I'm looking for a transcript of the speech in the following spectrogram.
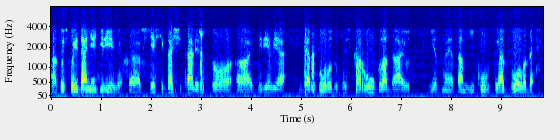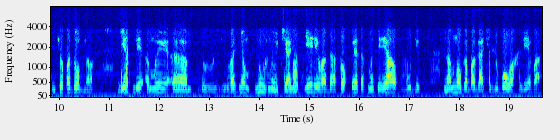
а, то есть поедание деревьев. А, все всегда считали, что а, деревья едят с голоду, то есть кору гладают бедные там якуты от голода, ничего подобного. Если мы э, возьмем нужную часть дерева, да, то этот материал будет намного богаче любого хлеба,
